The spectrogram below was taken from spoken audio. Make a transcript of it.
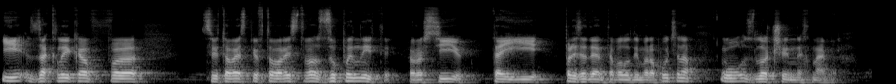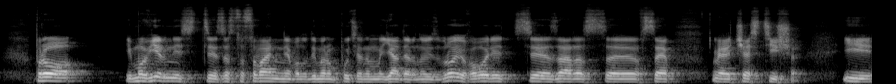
і закликав е, світове співтовариство зупинити Росію та її президента Володимира Путіна у злочинних намірах. Про ймовірність застосування Володимиром Путіним ядерної зброї говорять е, зараз е, все частіше. І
